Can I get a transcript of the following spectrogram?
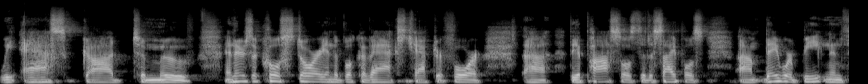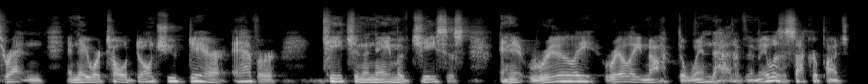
We ask God to move. And there's a cool story in the book of Acts, chapter four. Uh, the apostles, the disciples, um, they were beaten and threatened, and they were told, "Don't you dare ever teach in the name of Jesus." And it really, really knocked the wind out of them. It was a sucker punch.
